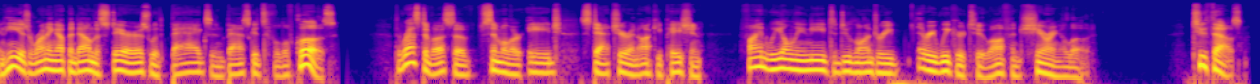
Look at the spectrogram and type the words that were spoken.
and he is running up and down the stairs with bags and baskets full of clothes. The rest of us, of similar age, stature, and occupation, find we only need to do laundry every week or two, often sharing a load. 2000.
